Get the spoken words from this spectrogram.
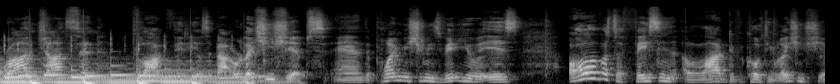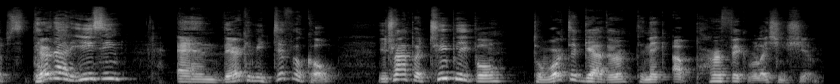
Ron Johnson vlog videos about relationships. And the point of me shooting this video is all of us are facing a lot of difficulty in relationships. They're not easy and there can be difficult. You're trying to put two people to work together to make a perfect relationship.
